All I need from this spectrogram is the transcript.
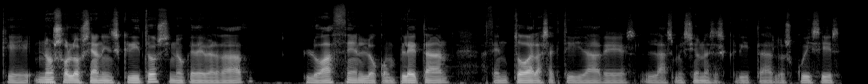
que no solo se han inscrito, sino que de verdad lo hacen, lo completan, hacen todas las actividades, las misiones escritas, los quizzes,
